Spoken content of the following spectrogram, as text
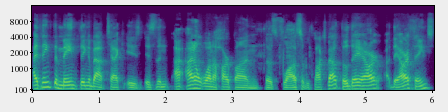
I think the main thing about tech is is the I, I don't want to harp on those flaws that we talked about, though they are they are things.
